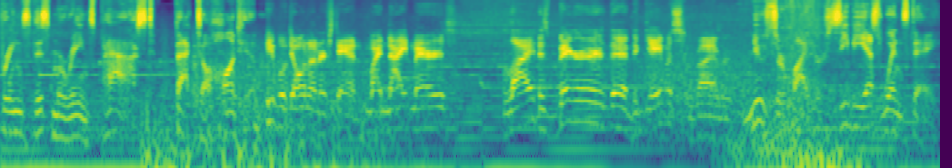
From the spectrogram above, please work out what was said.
brings this Marine's past back to haunt him? People don't understand. My nightmares, life is bigger than the game of Survivor. New Survivor, CBS Wednesday.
